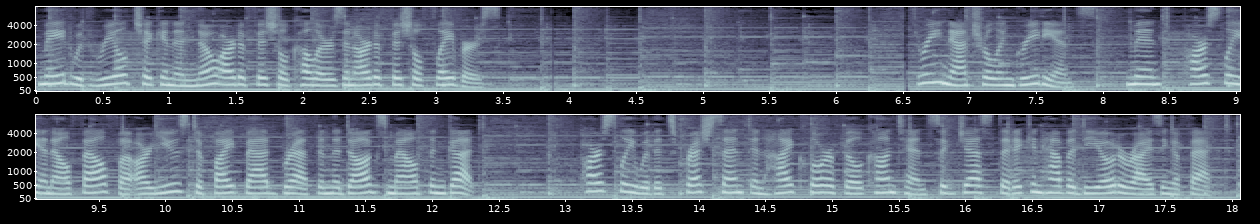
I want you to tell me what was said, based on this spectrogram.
Made with real chicken and no artificial colors and artificial flavors. 3 natural ingredients. Mint, parsley and alfalfa are used to fight bad breath in the dog's mouth and gut. Parsley with its fresh scent and high chlorophyll content suggests that it can have a deodorizing effect.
